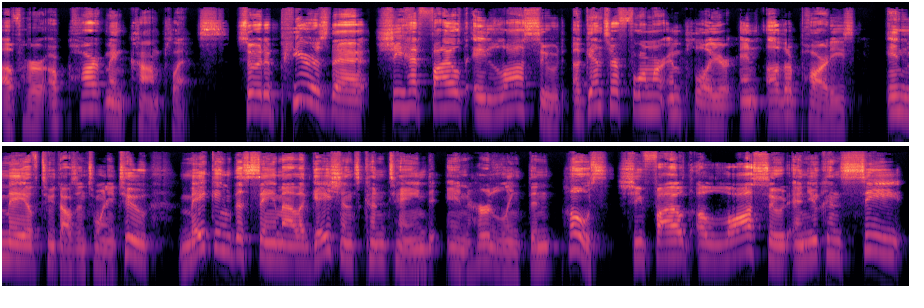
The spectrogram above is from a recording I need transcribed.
of her apartment complex. So it appears that she had filed a lawsuit against her former employer and other parties in May of 2022, making the same allegations contained in her LinkedIn post. She filed a lawsuit and you can see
